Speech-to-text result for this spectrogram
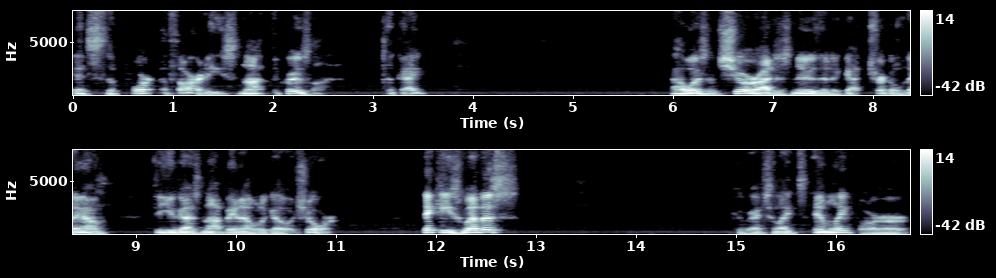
It's the port authorities, not the cruise line. Okay. I wasn't sure. I just knew that it got trickled down to you guys not being able to go ashore. Nikki's with us. Congratulates Emily for her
